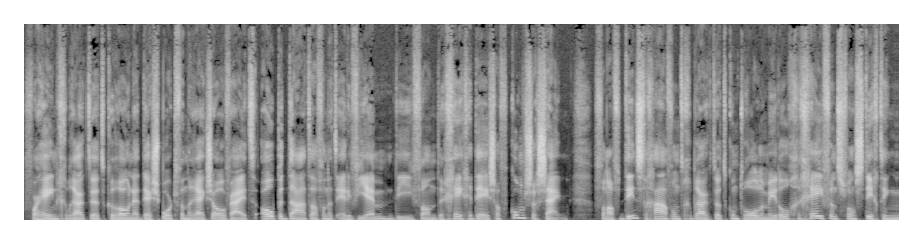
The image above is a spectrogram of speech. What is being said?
Voorheen gebruikte het corona-dashboard van de Rijksoverheid open data van het RIVM die van de GGD's afkomstig zijn. Vanaf dinsdagavond gebruikt het controlemiddel gegevens van Stichting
